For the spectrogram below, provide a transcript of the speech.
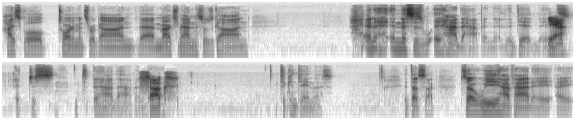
high school tournaments were gone, the March Madness was gone, and and this is it had to happen. It, it did. It's, Yeah. It just it, it had to happen Sucks. to contain this. It does suck. So we have had a, a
